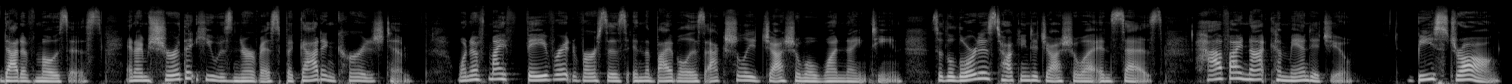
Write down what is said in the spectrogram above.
that of Moses, and I'm sure that he was nervous, but God encouraged him. One of my favorite verses in the Bible is actually Joshua 1:19. So the Lord is talking to Joshua and says, "Have I not commanded you? Be strong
